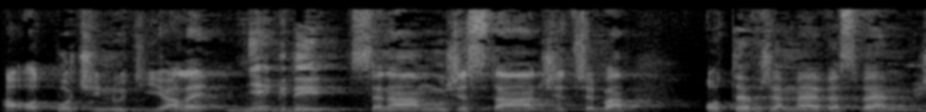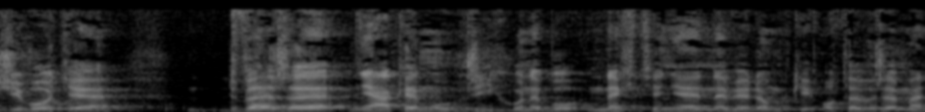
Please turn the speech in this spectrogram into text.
a odpočinutí. Ale někdy se nám může stát, že třeba otevřeme ve svém životě dveře nějakému hříchu, nebo nechtěně nevědomky otevřeme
